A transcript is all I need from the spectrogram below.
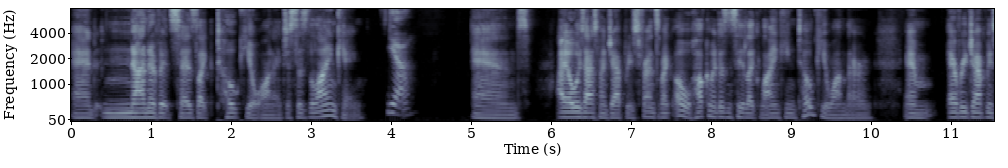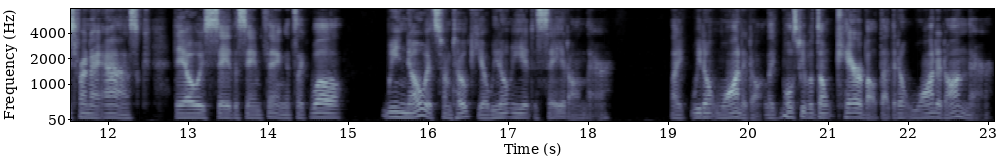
And none of it says like Tokyo on it. It just says The Lion King. yeah. And I always ask my Japanese friends, I'm like, oh, how come it doesn't say like Lion King Tokyo on there? And every Japanese friend I ask, they always say the same thing. It's like, well, we know it's from Tokyo. We don't need it to say it on there. Like, we don't want it on. Like, most people don't care about that. They don't want it on there.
